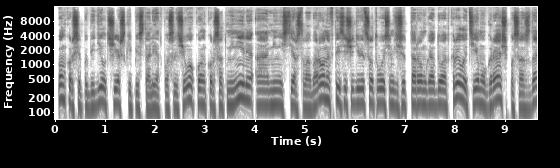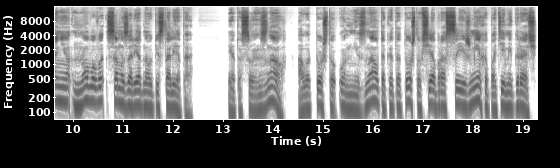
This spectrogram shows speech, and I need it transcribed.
В конкурсе победил чешский пистолет, после чего конкурс отменили, а Министерство обороны в 1982 году открыло тему «Грач» по созданию нового самозарядного пистолета. Это Соин знал, а вот то, что он не знал, так это то, что все образцы и жмеха по теме «Грач»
